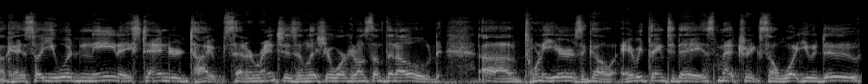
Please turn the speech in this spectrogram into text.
Okay, so you wouldn't need a standard type set of wrenches unless you're working on something old, uh, 20 years ago. Everything today is metric. So what you would do,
